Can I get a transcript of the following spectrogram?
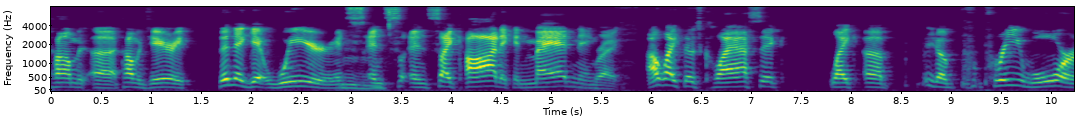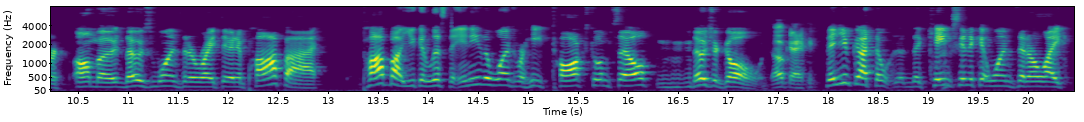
Tom uh, Tom and Jerry, then they get weird and Mhm. and and psychotic and maddening. Right. I like those classic, like uh, you know, pre-war almost those ones that are right there. And in Popeye, Popeye, you can listen to any of the ones where he talks to himself. Mhm. Those are gold. Okay. Then you've got the the King Syndicate ones that are like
